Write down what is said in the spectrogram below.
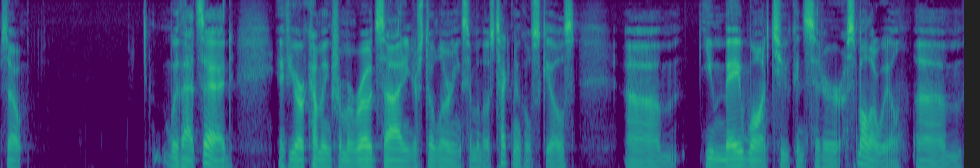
So, with that said, if you're coming from a roadside and you're still learning some of those technical skills, um, you may want to consider a smaller wheel. Um,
